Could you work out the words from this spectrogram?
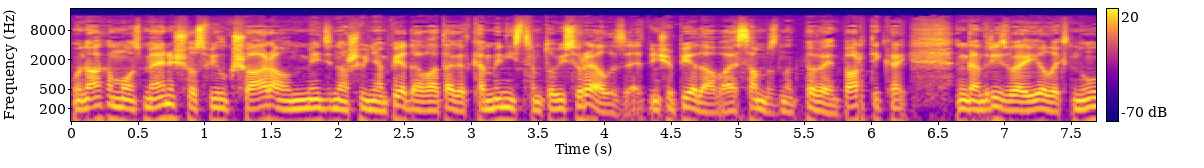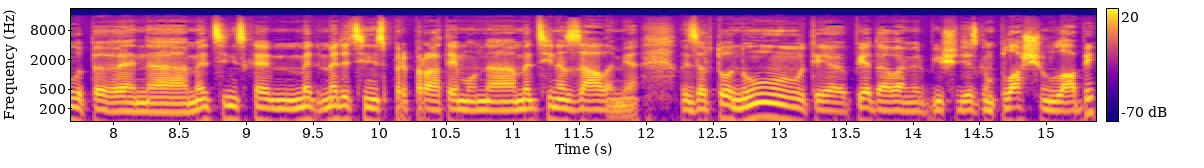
Un nākamos mēnešos vilkšu ārā un mēģināšu viņam piedāvāt tagad, kā ministram to visu realizēt. Viņš ir piedāvājis samazināt PVN pārtikai, gandrīz vai ielikt nulli PVN medicīnas preparātiem aparātiem un medicīnas zālēm. Ja. Līdz ar to nu, tie piedāvājumi ir bijuši diezgan plaši un labi.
